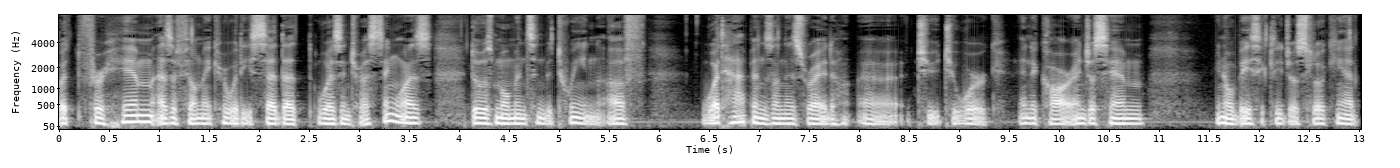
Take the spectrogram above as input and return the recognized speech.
But for him as a filmmaker, what he said that was interesting was those moments in between of what happens on his ride uh, to to work in the car, and just him, you know, basically just looking at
